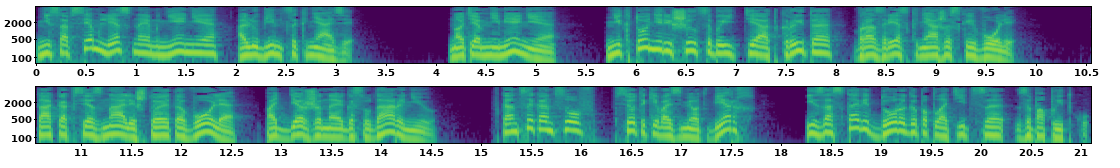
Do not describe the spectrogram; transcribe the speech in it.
не совсем лестное мнение о любимце князе. Но тем не менее, никто не решился бы идти открыто в разрез княжеской воли, так как все знали, что эта воля, поддержанная государынью, в конце концов все-таки возьмет верх и заставит дорого поплатиться за попытку.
